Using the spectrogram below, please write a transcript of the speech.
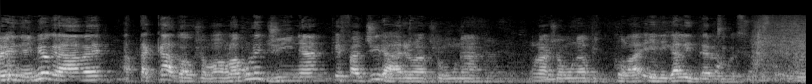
prende il mio grave attaccato diciamo, a una puleggina che fa girare una, una, una, una piccola elica all'interno di questo sistema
